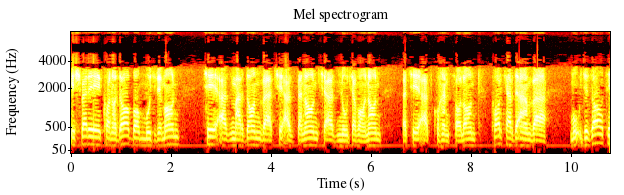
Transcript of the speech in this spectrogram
کشور کانادا با مجرمان چه از مردان و چه از زنان چه از نوجوانان و چه از کهنسالان کار کرده ام و معجزات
